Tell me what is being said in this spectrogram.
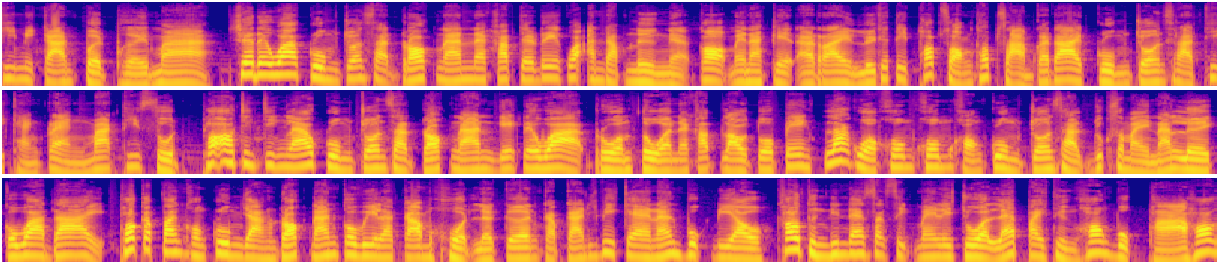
ที่มีการเปิดเผยมา เชื่อได้ว่ากลุ่มโจรสัตว์ร็อกนั้นนะครับจะเรียกว่าอันดับหนึ่งเนี่ยก็ไม่น่าเกลียดอะไร หรือจะติดท็อป2ท็อป3ก็ได้กลุ่มโจรสลัดที่แข็งแกร่งมากที่สุด เพราะเอาจริง ๆ แล้วกลุ่มโจรสัตว์ร็อกนั้นเรียกได้ว่ารวมตัวนะครับเหล่าตัวเป้งลากหัวโคมๆของกลุ่มโจรสัตว์ยุคสมัยนั้นเลยก็ว่าได้ เพราะกัปตันของกลุ่มอย่างร็อกนั้นก็วีรกรรมโหดเหลือเกินกับการที่พี่แกนั้นบุกเดียว เข้าถึงดินแดนศักดิ์สิทธิ์เมเลจัวและไปถึงห้องบุกผาห้อง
